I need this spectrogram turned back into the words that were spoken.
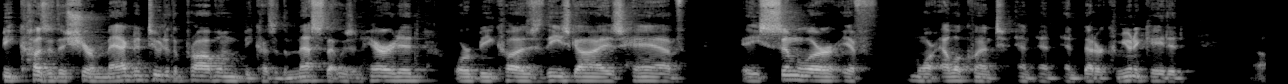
because of the sheer magnitude of the problem, because of the mess that was inherited, or because these guys have a similar, if more eloquent and, and, and better communicated uh,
